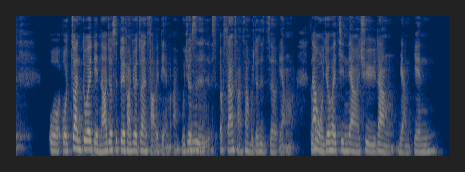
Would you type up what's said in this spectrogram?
我我赚多一点，然后就是对方就会赚少一点嘛？不就是商场上不就是这样嘛？那、嗯、我就会尽量的去让两边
